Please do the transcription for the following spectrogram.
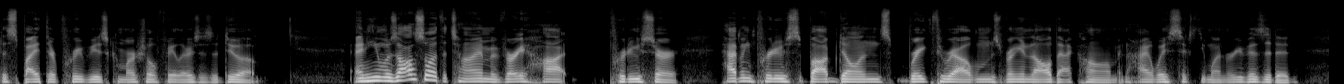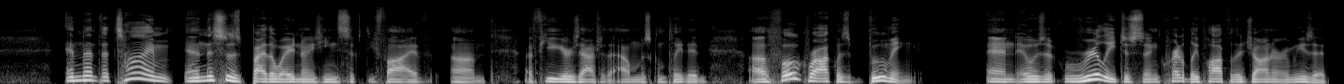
despite their previous commercial failures as a duo. And he was also at the time a very hot producer, having produced Bob Dylan's breakthrough albums Bringing It All Back Home and Highway 61 Revisited. And at the time, and this was, by the way, 1965, um, a few years after the album was completed, uh, folk rock was booming. And it was really just an incredibly popular genre of music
